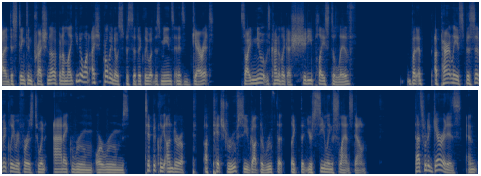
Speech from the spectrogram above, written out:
a distinct impression of, but I'm like, you know what? I should probably know specifically what this means, and it's garret. So I knew it was kind of like a shitty place to live. But apparently, it specifically refers to an attic room or rooms, typically under a, a pitched roof. So you've got the roof that like that your ceiling slants down. That's what a garret is. And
